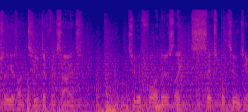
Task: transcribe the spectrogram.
actually is on two different sides. Two to four. There's like six platoons here.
